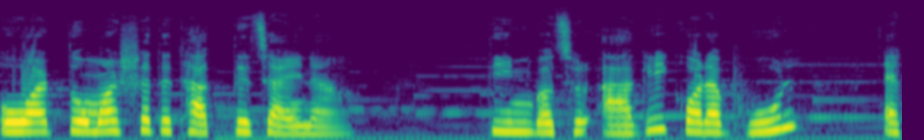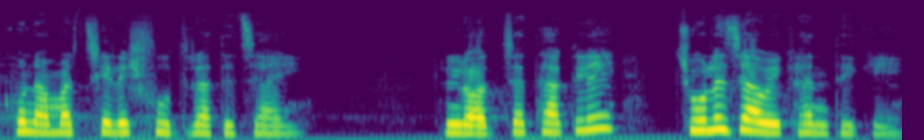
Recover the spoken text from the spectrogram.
ও আর তোমার সাথে থাকতে চায় না। তিন বছর আগেই করা ভুল, এখন আমার ছেলে শুধরাতে চাই লজ্জা থাকলে চলে যাও এখান থেকে।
